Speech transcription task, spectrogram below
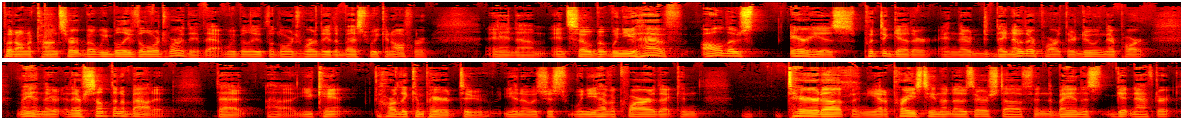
put on a concert, but we believe the Lord's worthy of that. We believe the Lord's worthy of the best we can offer, and um, and so. But when you have all those areas put together and they're they know their part, they're doing their part, man, there there's something about it that uh, you can't hardly compare it to. You know, it's just when you have a choir that can tear it up and you got a praise team that knows their stuff and the band is getting after it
